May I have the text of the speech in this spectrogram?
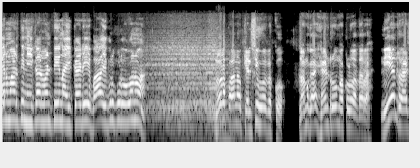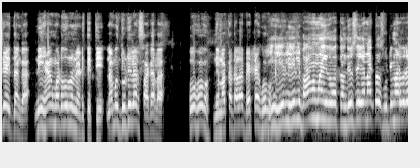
ಏನ್ ಮಾಡ್ತೀನಿ ಈ ಕಡೆ ಹೊಂಟಿ ನಾ ಈ ಕಡೆ ಬಾ ಇಬ್ರು ಕೂಡ ಹೋಗೋನು. ನೋಡಪ್ಪ ನಾವ್ ಕೆಲ್ಸಿಗೆ ಹೋಗ್ಬೇಕು. ನಮ್ಗ ಹೆಂಡ್ರು ಮಕ್ಕಳು ಅದಾರ. ನೀ ಏನ್ ರಾಜ ಇದ್ದಂಗ ನೀ ಹೆಂಗ್ ಮಾಡಿದ್ರು ನಡಿತೈತಿ. ನಮಗ್ ದುಡಿಲಾರ ಸಾಗಲ್ಲ. ಹೋಗ್ ಹೋಗು. ನಿಮ್ಮ ಅಕ್ಕ ದಳ ಬೆಟ್ಟಾಗ ಹೋಗು. ಈ ಇರ್ಲಿ ಇರ್ಲಿ ಬಾ ಮಮ್ಮ ಇದು ಒಂದ್ ದಿವ್ಸ ಏನಾಗ್ತದ ಸೂಟಿ ಮಾಡಿದ್ರ.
